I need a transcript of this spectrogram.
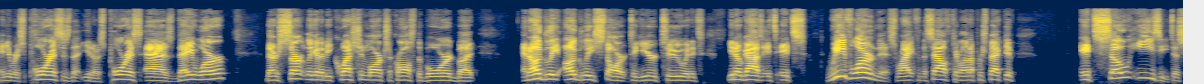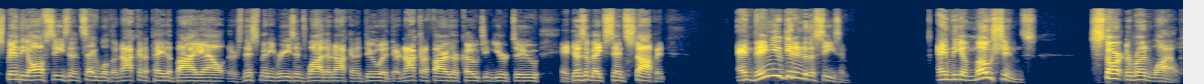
and you're as porous as that, you know, as porous as they were, there's certainly going to be question marks across the board, but an ugly, ugly start to year two. And it's, you know, guys, it's, it's, we've learned this, right, from the South Carolina perspective. It's so easy to spend the offseason and say, well, they're not going to pay the buyout. There's this many reasons why they're not going to do it. They're not going to fire their coach in year two. It doesn't make sense. Stop it. And then you get into the season and the emotions start to run wild.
